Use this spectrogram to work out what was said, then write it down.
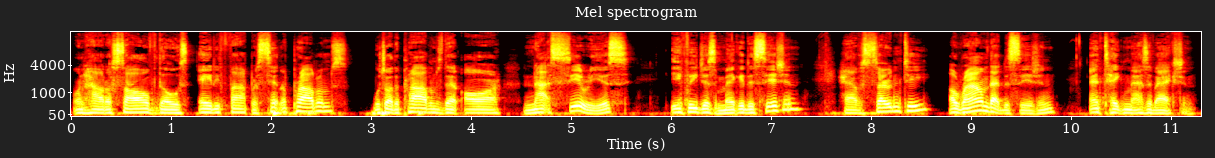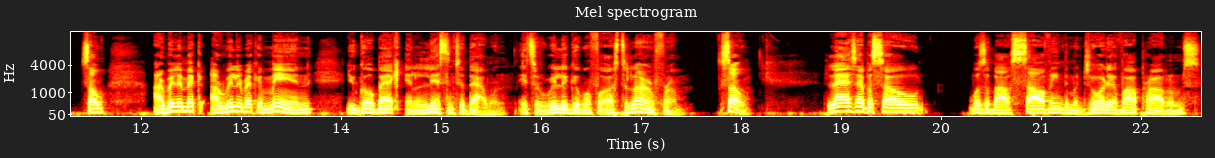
on how to solve those 85% of problems, which are the problems that are not serious if we just make a decision, have certainty around that decision, and take massive action. So I really make I really recommend you go back and listen to that one. It's a really good one for us to learn from. So, last episode was about solving the majority of our problems,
